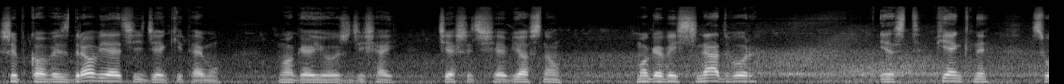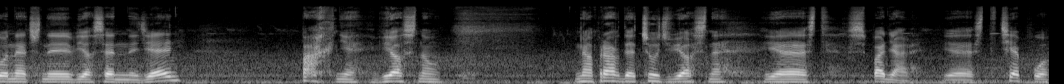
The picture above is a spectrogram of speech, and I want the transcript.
szybko wyzdrowieć i dzięki temu mogę już dzisiaj cieszyć się wiosną. Mogę wyjść na dwór. Jest piękny, słoneczny, wiosenny dzień. Pachnie wiosną. Naprawdę czuć wiosnę. Jest wspaniale. Jest ciepło.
